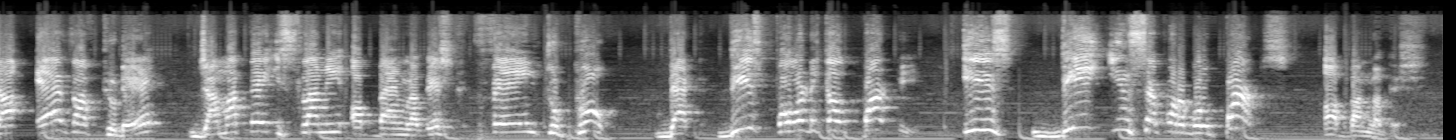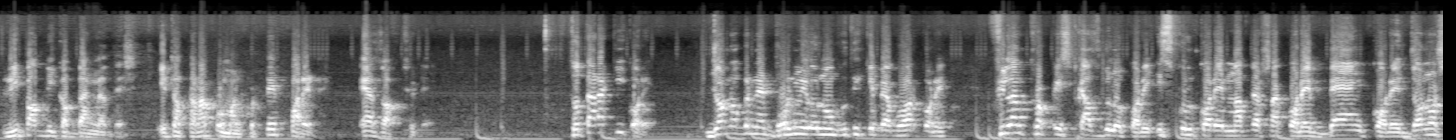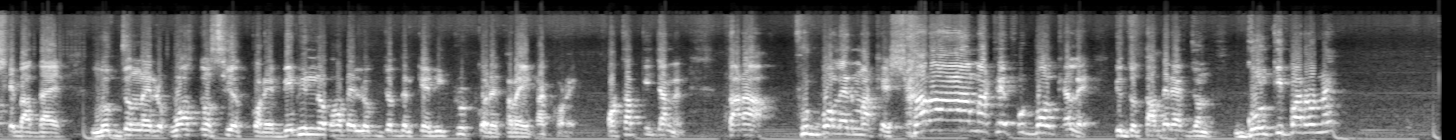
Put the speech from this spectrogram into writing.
যা as of today Jamate Islami of Bangladesh failed to prove that this political party is the inseparable parts of Bangladesh, Republic of Bangladesh. এটা তারা প্রমাণ করতে পারে না as of today. তো তারা কি করে জনগণের ধর্মীয় অনুভূতিকে ব্যবহার করে ফিলান্থ্রপিস্ট কাজগুলো করে স্কুল করে মাদ্রাসা করে ব্যাংক করে জনসেবা দেয় লোকজনের ওয়াজ করে বিভিন্ন ভাবে লোকজনদেরকে রিক্রুট করে, তারা এটা করে। অর্থাৎ কি জানেন? তারা ফুটবলের মাঠে, সারা মাঠে ফুটবল খেলে, কিন্তু তাদের একজন গোলকিপারও নাই,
